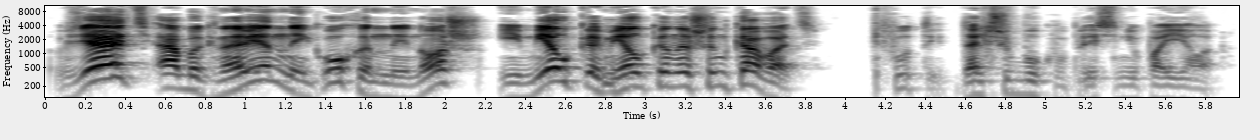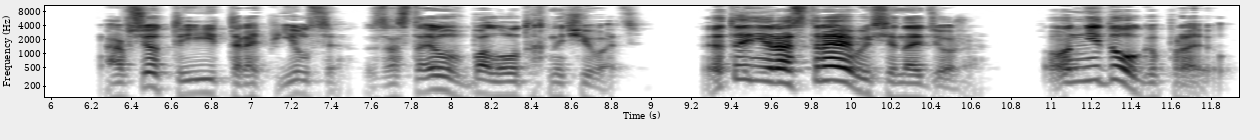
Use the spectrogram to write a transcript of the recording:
«Взять обыкновенный кухонный нож и мелко-мелко нашинковать!» Фу ты, дальше букву плесенью поела. А все ты и торопился, заставил в болотах ночевать. Да ты не расстраивайся, Надежа. Он недолго правил.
